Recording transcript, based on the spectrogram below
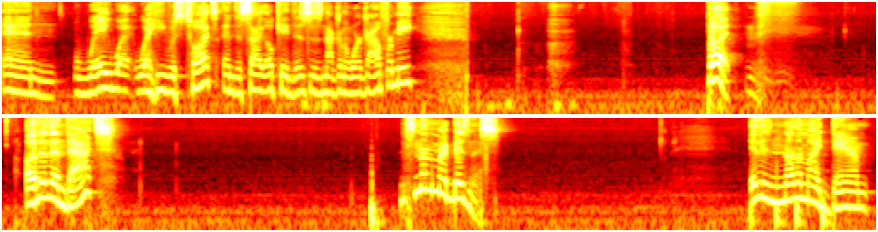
and weigh what, what he was taught and decide, okay, this is not going to work out for me. But other than that, it's none of my business. It is none of my damn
